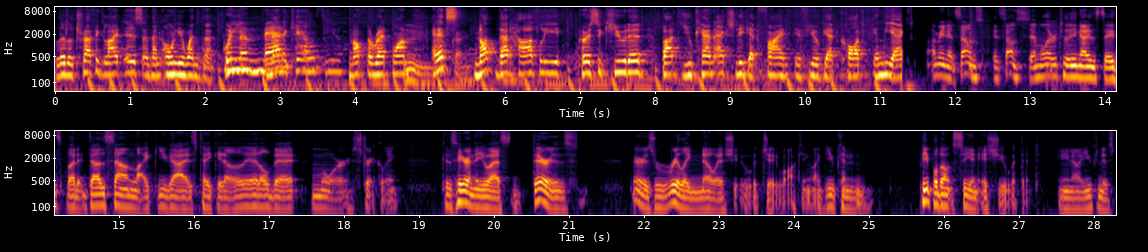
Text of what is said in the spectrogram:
little traffic light is and then only when the When green the man mannequin, tells you. not the red one. Hmm, and it's okay. not that hardly persecuted, but you can actually get fined if you get caught in the act. I mean, it sounds it sounds similar to the United States, but it does sound like you guys take it a little bit more strictly. Because here in the U.S., there is there is really no issue with jaywalking. Like you can, people don't see an issue with it. You know, you can just,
